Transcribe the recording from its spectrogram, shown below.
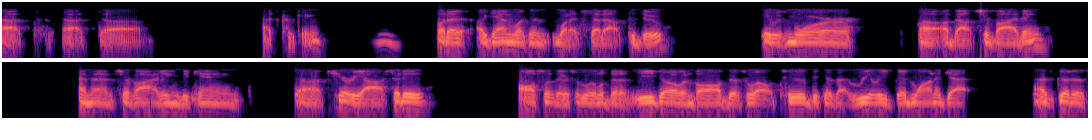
at at uh, at cooking, mm. but it again wasn't what I set out to do. It was more uh, about surviving, and then surviving became uh, curiosity. Also, there's a little bit of ego involved as well too, because I really did want to get as good as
